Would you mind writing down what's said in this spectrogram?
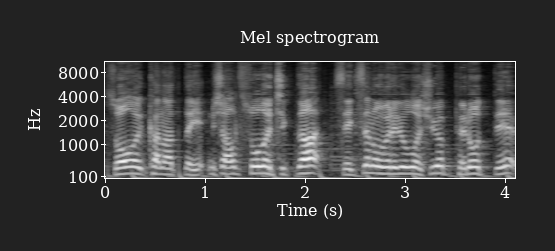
Sol kanatta 76 sol açıkta 80 overall'e ulaşıyor Perotti.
